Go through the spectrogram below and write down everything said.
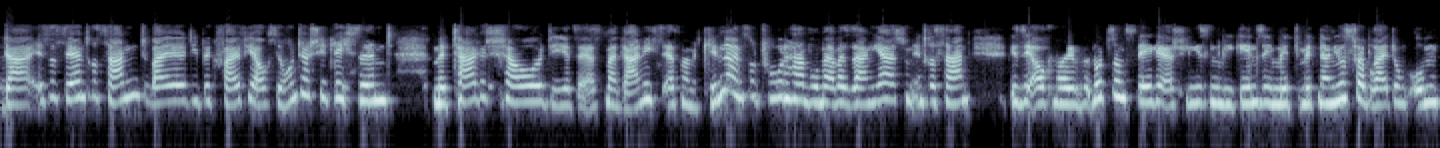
Da ist es sehr interessant, weil die Big Five ja auch sehr unterschiedlich sind. Mit Tagesschau, die jetzt erstmal gar nichts erstmal mit Kindern zu tun haben, wo wir aber sagen, ja, ist schon interessant, wie sie auch neue Nutzungswege erschließen, wie gehen sie mit, mit einer Newsverbreitung um.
